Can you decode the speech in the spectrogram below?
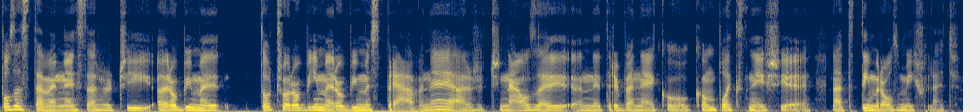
pozastavenie sa, že či robíme to, čo robíme, robíme správne a že či naozaj netreba nejako komplexnejšie nad tým rozmýšľať.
